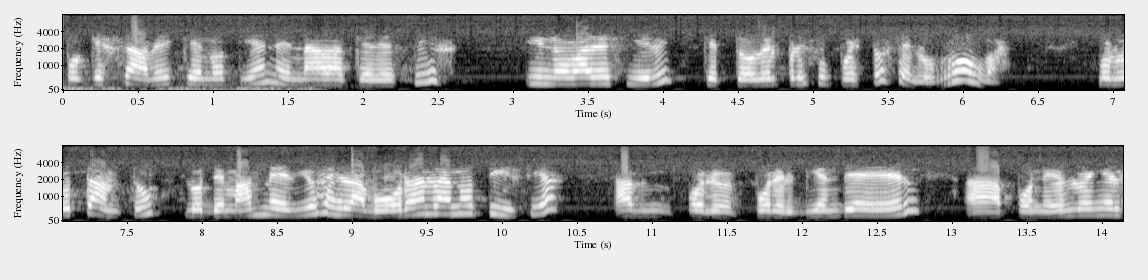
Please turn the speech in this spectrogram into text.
porque sabe que no tiene nada que decir y no va a decir que todo el presupuesto se lo roba. Por lo tanto, los demás medios elaboran la noticia por, por, el bien de él, a ponerlo en el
